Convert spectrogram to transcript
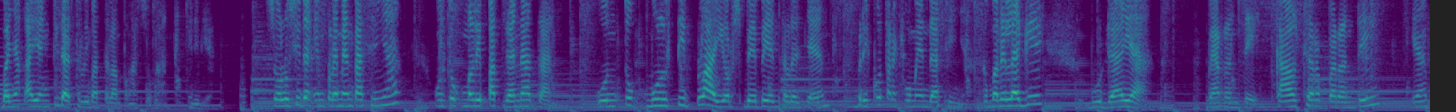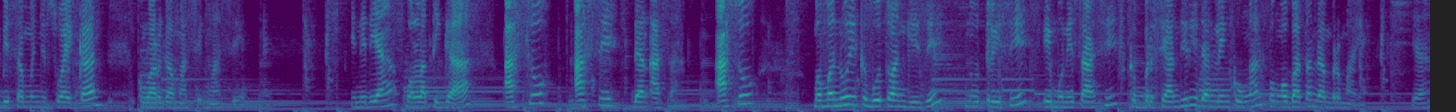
Banyak ayah yang tidak terlibat dalam pengasuhan. Ini dia. Solusi dan implementasinya untuk melipat gandakan, untuk multiply your baby intelligence, berikut rekomendasinya. Kembali lagi budaya parenting, culture parenting ya bisa menyesuaikan keluarga masing-masing. Ini dia pola tiga asuh, asih, dan asah. Asuh memenuhi kebutuhan gizi, nutrisi, imunisasi, kebersihan diri dan lingkungan, pengobatan dan bermain. Ya,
